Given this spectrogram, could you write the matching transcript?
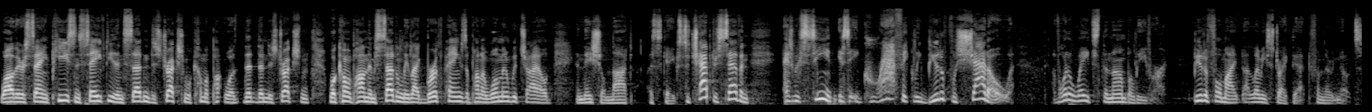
While they're saying peace and safety, then sudden destruction will come upon, well, then destruction will come upon them suddenly like birth pangs upon a woman with child, and they shall not escape. So, chapter 7, as we've seen, is a graphically beautiful shadow of what awaits the non believer. Beautiful, uh, let me strike that from the notes.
